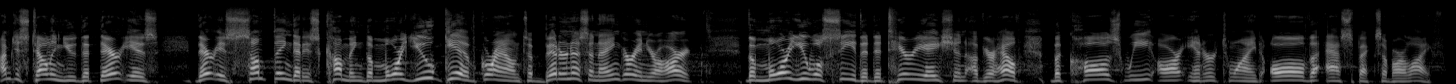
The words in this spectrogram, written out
I'm just telling you that there is there is something that is coming. The more you give ground to bitterness and anger in your heart, the more you will see the deterioration of your health because we are intertwined, all the aspects of our life.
